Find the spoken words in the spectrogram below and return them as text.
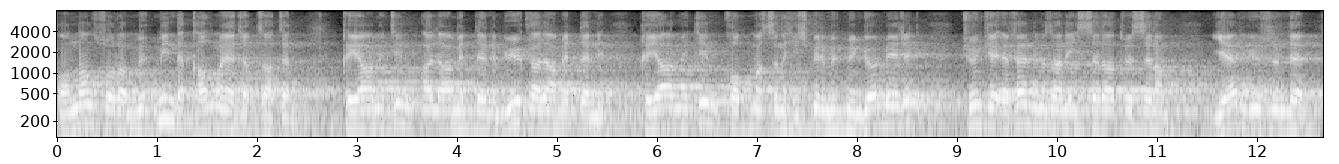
ondan sonra mümin de kalmayacak zaten. Kıyametin alametlerini, büyük alametlerini, kıyametin kopmasını hiçbir mümin görmeyecek. Çünkü Efendimiz Aleyhisselatü Vesselam yeryüzünde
